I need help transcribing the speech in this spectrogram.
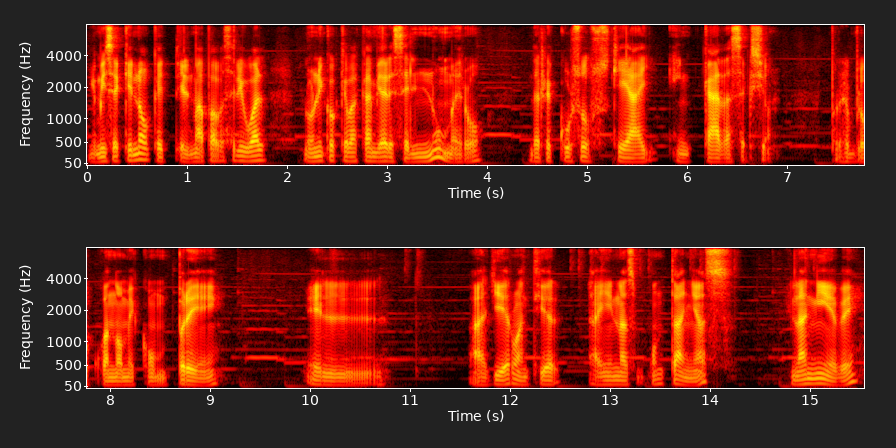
Y me dice que no, que el mapa va a ser igual, lo único que va a cambiar es el número de recursos que hay en cada sección. Por ejemplo, cuando me compré el ayer o antier ahí en las montañas, en la nieve,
